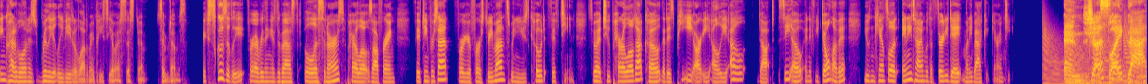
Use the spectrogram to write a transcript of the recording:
incredible and has really alleviated a lot of my PCOS system symptoms. Exclusively for Everything is the Best listeners, Perelel is offering 15% for your first three months when you use code 15. So head to perelel.co, that is P E R E L E L co. And if you don't love it, you can cancel at any time with a 30 day money back guarantee. And just like that,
